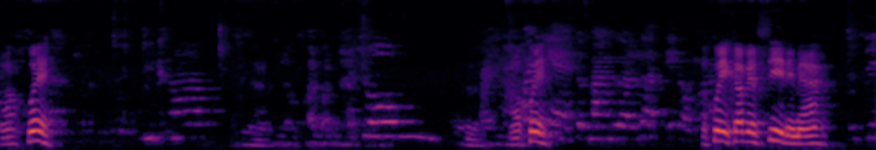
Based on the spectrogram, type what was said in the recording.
อ๋อคุยชมเออเอาคุยจนบางเดือนเลือดติดออกเอาคุยกับ FC ได้ไหมดี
